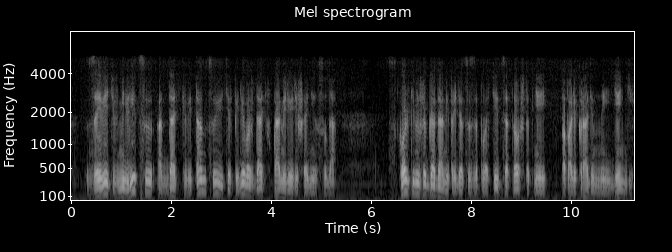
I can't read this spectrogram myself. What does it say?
— заявить в милицию, отдать квитанцию и терпеливо ждать в камере решения суда. Сколькими же годами придется заплатить за то, что к ней попали краденные деньги,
